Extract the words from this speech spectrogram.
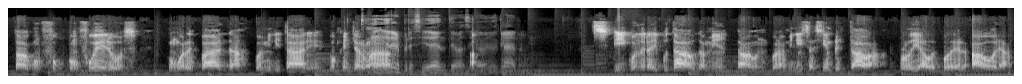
Estaba con, con fueros, con guardaespaldas, con militares, con gente armada. era el presidente, básicamente, claro. Y cuando era diputado también, estaba con, las milicias, siempre estaba rodeado de poder. Ahora,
